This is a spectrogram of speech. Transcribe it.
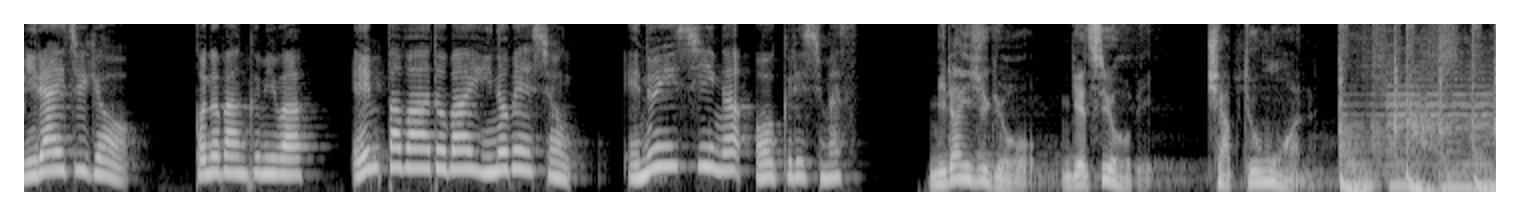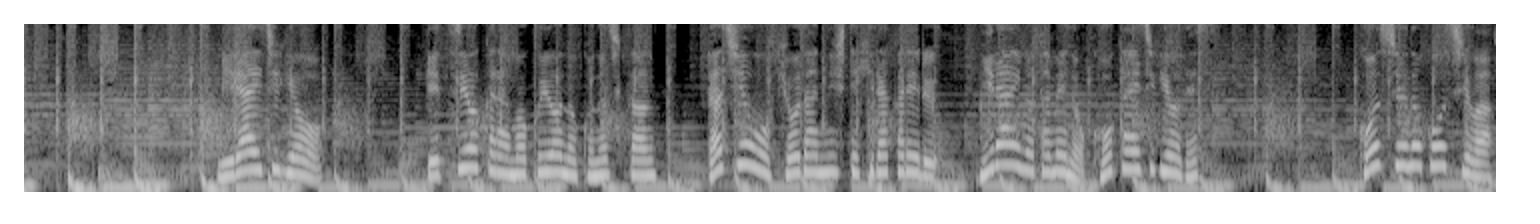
未来授業。この番組はエンパワードバイイノベーション NEC がお送りします。未来授業月曜日チャプト1未来授業月曜から木曜のこの時間ラジオを教壇にして開かれる未来のための公開授業です。今週の講師は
